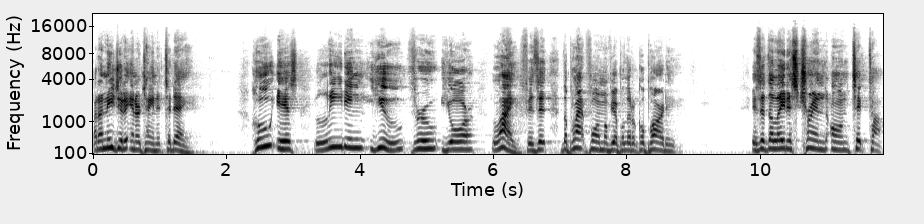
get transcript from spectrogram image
But I need you to entertain it today. Who is leading you through your life? Is it the platform of your political party? Is it the latest trend on TikTok?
